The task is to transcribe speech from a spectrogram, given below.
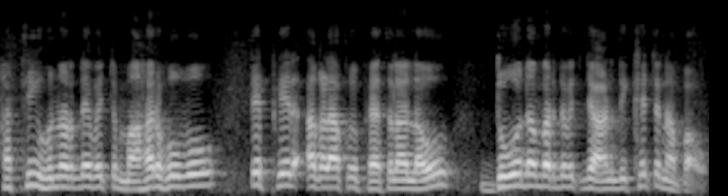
ਹੱਥੀ ਹੁਨਰ ਦੇ ਵਿੱਚ ਮਾਹਰ ਹੋਵੋ ਤੇ ਫਿਰ ਅਗਲਾ ਕੋਈ ਫੈਸਲਾ ਲਓ। ਦੋ ਨੰਬਰ ਦੇ ਵਿੱਚ ਜਾਣ ਦੀ ਖਿੱਚ ਨਾ ਪਾਓ।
